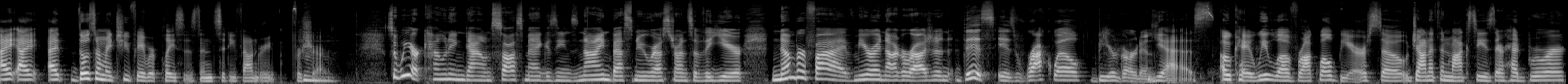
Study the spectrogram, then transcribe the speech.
I, I, I, those are my two favorite places in City Foundry for sure. So we are counting down Sauce Magazine's nine best new restaurants of the year. Number five, Mira Nagarajan. This is Rockwell Beer Garden. Yes. Okay, we love Rockwell beer. So Jonathan Moxey is their head brewer.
